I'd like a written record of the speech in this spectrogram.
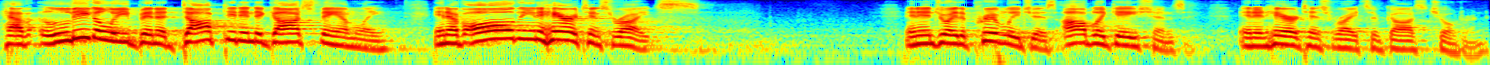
have legally been adopted into God's family and have all the inheritance rights and enjoy the privileges, obligations, and inheritance rights of God's children.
